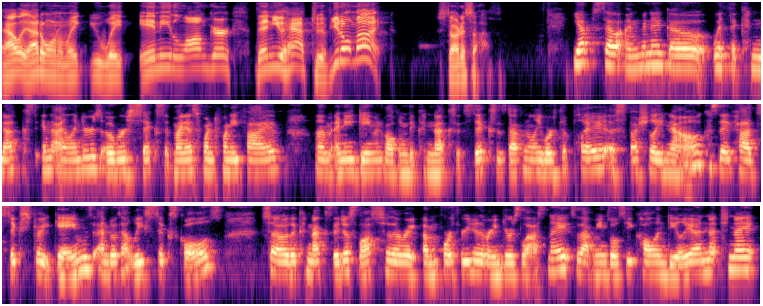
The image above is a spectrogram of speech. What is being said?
Allie, I don't want to make you wait any longer than you have to. If you don't mind, start us off. Yep. So I'm going to go with the Canucks and the Islanders over six at minus 125. Um, any game involving the Canucks at six is definitely worth a play, especially now because they've had six straight games and with at least six goals. So the Canucks, they just lost to the um, 4 3 to the Rangers last night. So that means we'll see Collin Delia in net tonight.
